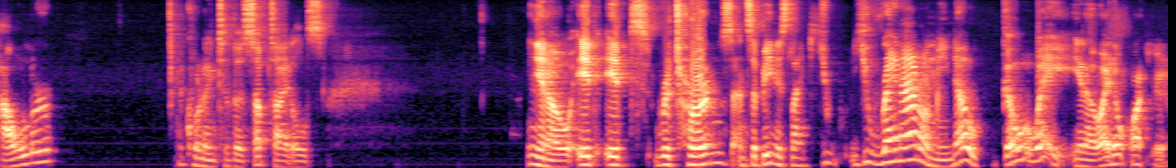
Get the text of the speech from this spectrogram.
howler according to the subtitles, you know, it it returns, and Sabine is like, "You you ran out on me. No, go away. You know, I don't want you."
